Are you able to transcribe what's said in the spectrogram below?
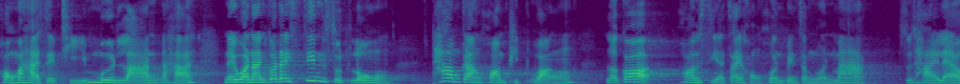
ของมหาเศรษฐีหมื่นล้านนะคะในวันนั้นก็ได้สิ้นสุดลง ท่ามกลางความผิดหวัง แล้วก็ความเสียใจของคนเป็นจำนวนมาก สุดท้ายแล้ว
